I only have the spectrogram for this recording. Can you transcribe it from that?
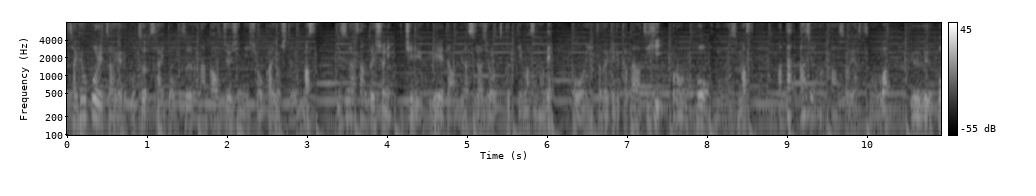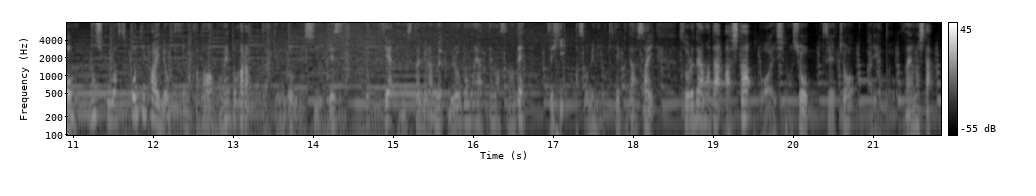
作業効率を上げるコツ、サイト、ツールなんかを中心に紹介をしております。リスナーさんと一緒に一流クリエイターを目指すラジオを作っていますので、応援いただける方はぜひフォローの方をお願いします。また、ラジオの感想や質問は Google フォーム、もしくは Spotify でお聞きの方はコメントからいただけると嬉しいです。X や Instagram、ブログもやってますので、ぜひ遊びに来てください。それではまた明日お会いしましょう。ご清聴ありがとうございました。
